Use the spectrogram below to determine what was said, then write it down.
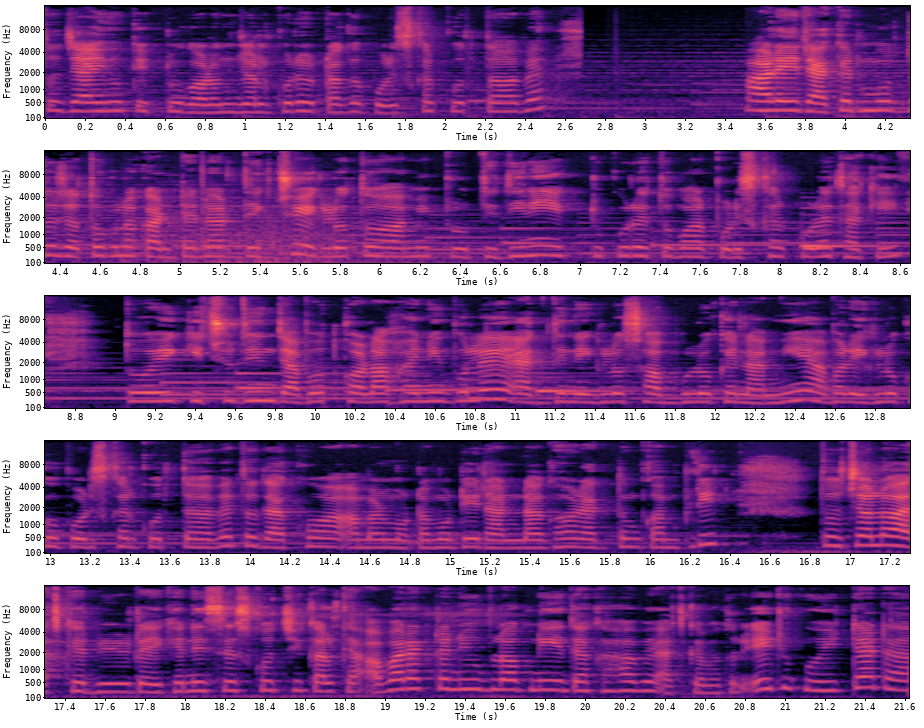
তো যাই হোক, একটু গরম জল করে ওটাকে পরিষ্কার করতে হবে। আর এই র্যাকের মধ্যে যতগুলো কন্টেনার দেখছ, এগুলো তো আমি প্রতিদিনই একটু করে তোমার পরিষ্কার করে থাকি। তো এই কিছুদিন যাবৎ করা হয়নি বলে একদিন এগুলো সবগুলোকে নামিয়ে আবার এগুলোকেও পরিষ্কার করতে হবে। তো দেখো, আমার মোটামুটি রান্নাঘর একদম কমপ্লিট তো চলো, আজকের ভিডিওটা এখানেই শেষ করছি। কালকে আবার একটা নিউ ব্লগ নিয়ে দেখা হবে। আজকের মতন এইটুকুই। টাটা!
